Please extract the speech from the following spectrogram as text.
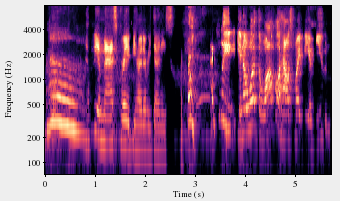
There'll be a mass grave behind every Denny's. Actually, you know what? The Waffle House might be immune.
